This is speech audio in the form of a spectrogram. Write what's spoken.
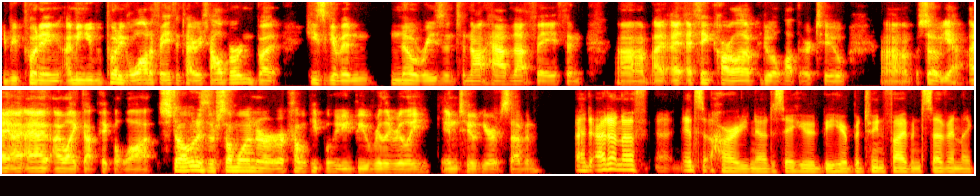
You'd be putting, I mean, you'd be putting a lot of faith in Tyrese Haliburton, but he's given no reason to not have that faith. And um, I, I, think Carlisle could do a lot there too. Um, so yeah, I, I, I like that pick a lot. Stone, is there someone or, or a couple people who you'd be really really into here at seven? I, I don't know if uh, it's hard, you know, to say he would be here between five and seven. Like,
